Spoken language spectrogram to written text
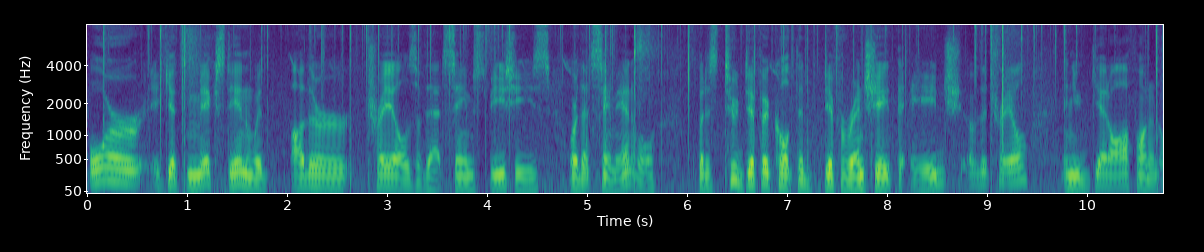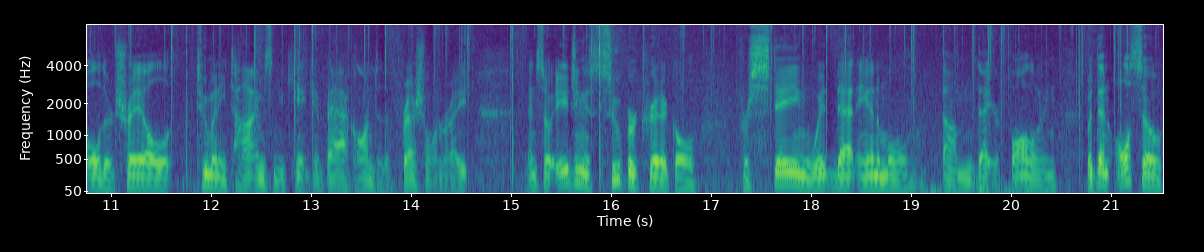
or it gets mixed in with other trails of that same species or that same animal, but it's too difficult to differentiate the age of the trail, and you get off on an older trail too many times and you can't get back onto the fresh one, right? And so aging is super critical for staying with that animal um, that you're following, but then also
